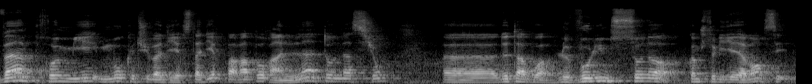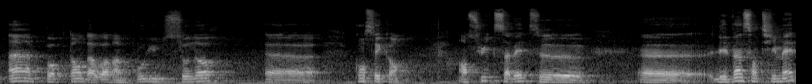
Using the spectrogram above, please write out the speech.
20 premiers mots que tu vas dire, c'est-à-dire par rapport à l'intonation euh, de ta voix, le volume sonore. Comme je te l'ai dit avant, c'est important d'avoir un volume sonore euh, conséquent. Ensuite, ça va être les 20 cm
